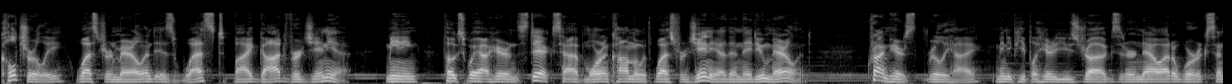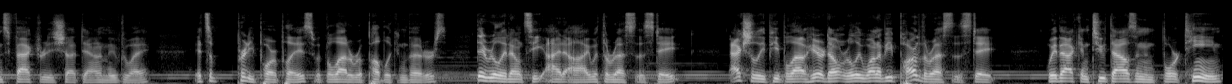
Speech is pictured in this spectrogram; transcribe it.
Culturally, Western Maryland is West by God, Virginia, meaning folks way out here in the sticks have more in common with West Virginia than they do Maryland. Crime here is really high. Many people here use drugs and are now out of work since factories shut down and moved away. It's a pretty poor place with a lot of Republican voters. They really don't see eye to eye with the rest of the state. Actually, people out here don't really want to be part of the rest of the state. Way back in 2014,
